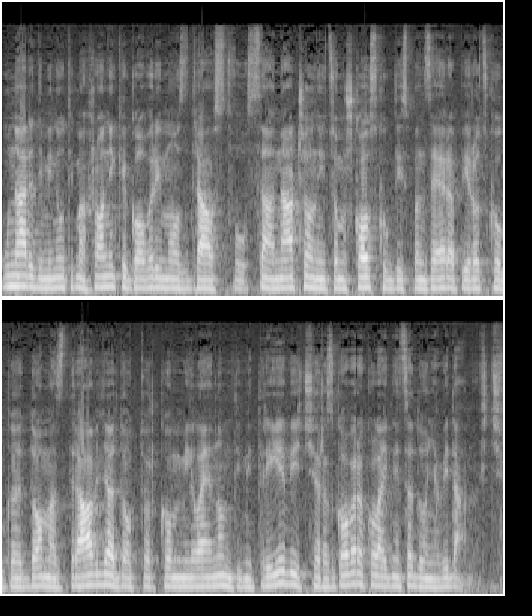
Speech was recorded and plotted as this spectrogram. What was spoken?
U narednim minutima hronike govorimo o zdravstvu sa načelnicom školskog dispanzera Pirotskog doma zdravlja, doktorkom Milenom Dimitrijević, razgovara kolegnica Dunja Vidanović.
